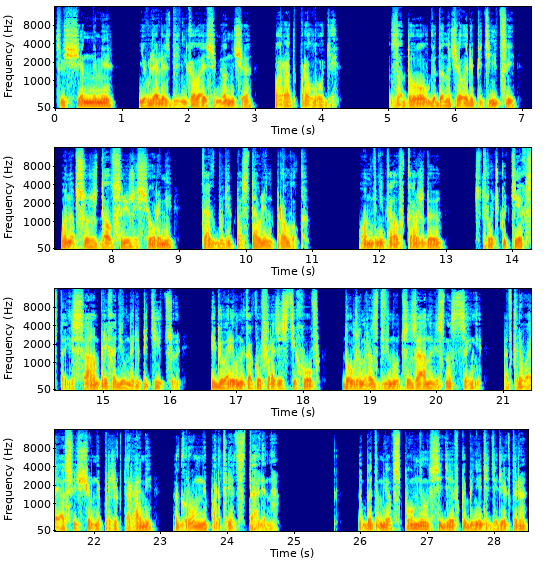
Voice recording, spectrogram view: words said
Священными являлись для Николая Семеновича парад-прологи. Задолго до начала репетиций он обсуждал с режиссерами, как будет поставлен пролог. Он вникал в каждую строчку текста и сам приходил на репетицию, и говорил, на какой фразе стихов должен раздвинуться занавес на сцене, открывая освещенный прожекторами огромный портрет Сталина. Об этом я вспомнил, сидя в кабинете директора,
